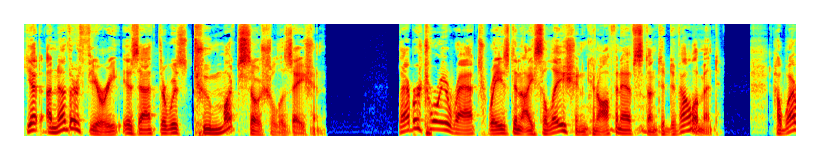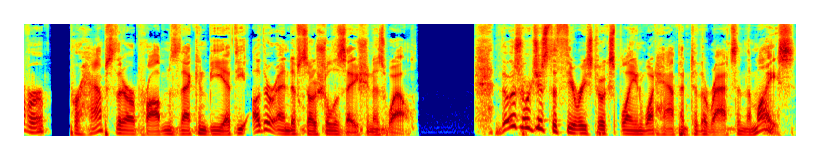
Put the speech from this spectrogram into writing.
Yet another theory is that there was too much socialization. Laboratory rats raised in isolation can often have stunted development. However, perhaps there are problems that can be at the other end of socialization as well. Those were just the theories to explain what happened to the rats and the mice.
